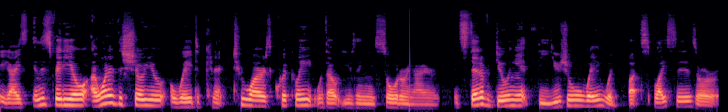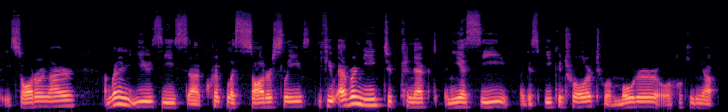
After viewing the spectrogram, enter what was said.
Hey guys, in this video I wanted to show you a way to connect two wires quickly without using a soldering iron. Instead of doing it the usual way with butt splices or a soldering iron, I'm going to use these uh, crimpless solder sleeves. If you ever need to connect an ESC, like a speed controller, to a motor or hooking up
